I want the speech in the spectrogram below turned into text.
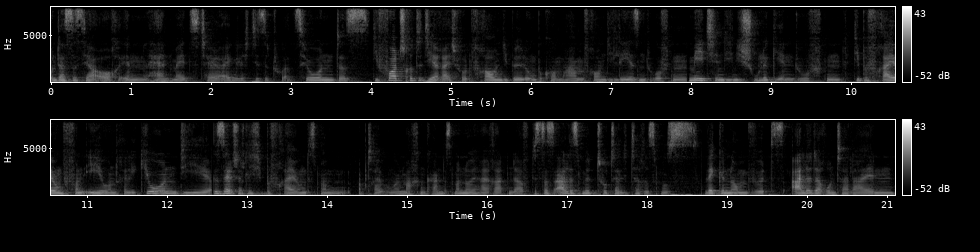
Und das ist ja auch in Handmaid's Tale eigentlich die Situation, dass die Fortschritte, die erreicht wurden, Frauen, die Bildung bekommen haben, Frauen, die lesen durften, Mädchen, die in die Schule gehen durften, die Befreiung von Ehe und Religion, die gesellschaftliche Befreiung, dass man Abtreibungen machen kann, dass man neu heiraten darf, dass das alles mit Totalitarismus weggenommen wird, dass alle darunter leiden.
